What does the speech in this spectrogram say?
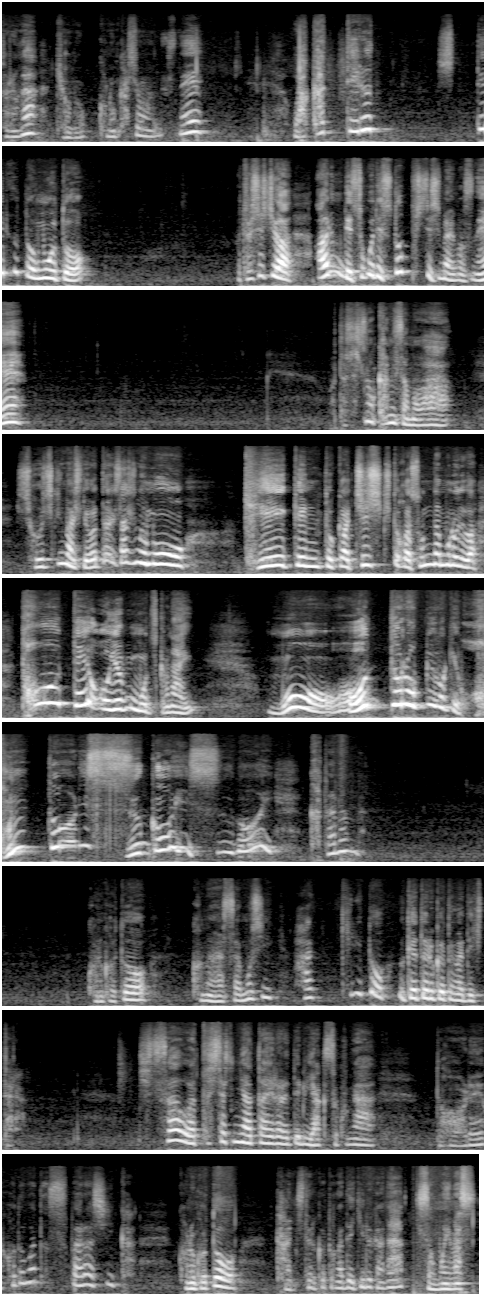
それが今日のこの箇所なんですね。分かってる知ってると思うと私たちはある意味でそこでストップしてしまいますね。私たちの神様は正直まして私たちのもう経験とか知識とかそんなものでは到底及びもつかないもう驚くわけ本当にすごいすごい方なんだこのことをこの朝もしはっきりと受け取ることができたら実は私たちに与えられている約束がどれほどまた素晴らしいかこのことを感じ取ることができるかなそう思います。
